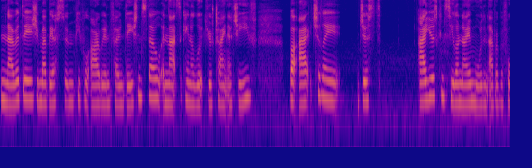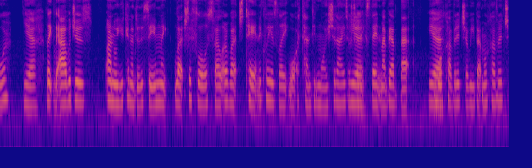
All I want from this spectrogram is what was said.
nowadays you maybe assume people are wearing foundation still, and that's the kind of look you're trying to achieve. But actually, just I use concealer now more than ever before. Yeah. Like, the I would use. I know you kind of do the same, like literally flawless filter, which technically is like what a tinted moisturizer to an extent, maybe a bit Yeah. more coverage, a wee bit more coverage.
